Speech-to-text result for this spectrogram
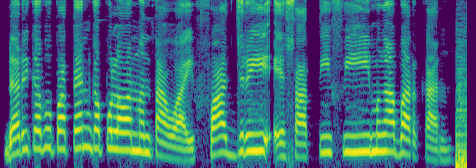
Dari Kabupaten Kepulauan Mentawai, Fajri Esa TV mengabarkan.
